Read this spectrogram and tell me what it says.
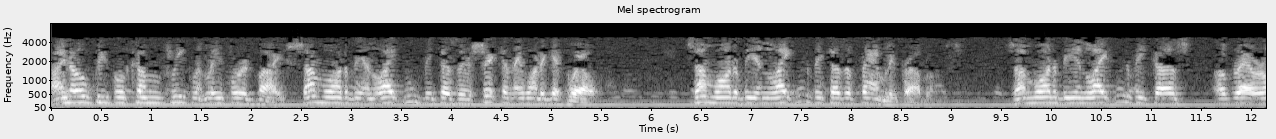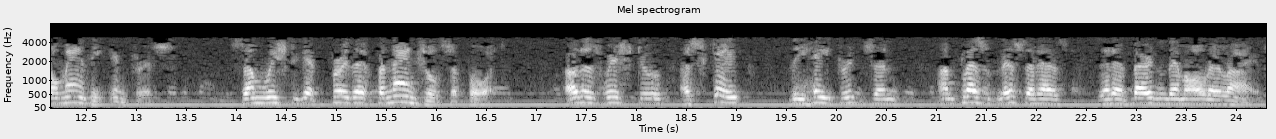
I know people come frequently for advice. Some want to be enlightened because they're sick and they want to get well. Some want to be enlightened because of family problems. Some want to be enlightened because of their romantic interests. Some wish to get further financial support. Others wish to escape the hatreds and unpleasantness that has that have burdened them all their lives.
